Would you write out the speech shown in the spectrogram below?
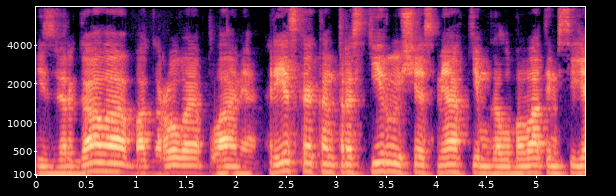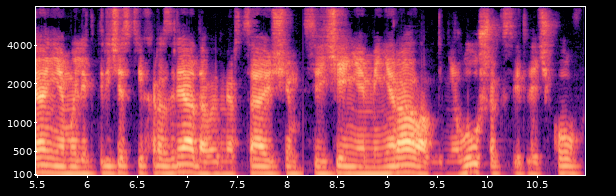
извергала багровое пламя, резко контрастирующее с мягким голубоватым сиянием электрических разрядов и мерцающим свечением минералов, гнилушек, светлячков.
